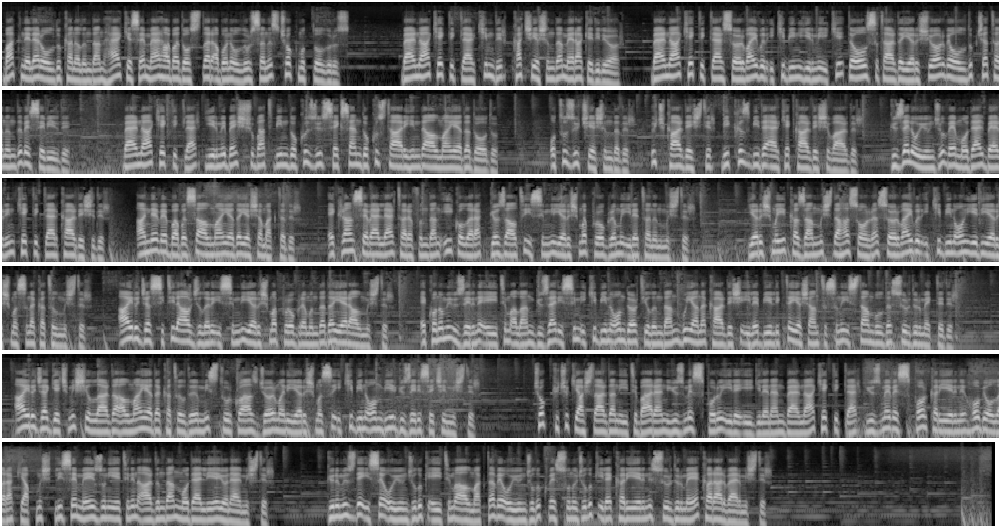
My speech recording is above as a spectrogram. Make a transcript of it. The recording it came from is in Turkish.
Bak Neler Oldu kanalından herkese merhaba dostlar abone olursanız çok mutlu oluruz. Berna Keklikler kimdir, kaç yaşında merak ediliyor. Berna Keklikler Survivor 2022 The All Star'da yarışıyor ve oldukça tanındı ve sevildi. Berna Keklikler, 25 Şubat 1989 tarihinde Almanya'da doğdu. 33 yaşındadır. 3 kardeştir, bir kız bir de erkek kardeşi vardır. Güzel oyuncu ve model Berrin Keklikler kardeşidir. Anne ve babası Almanya'da yaşamaktadır. Ekran severler tarafından ilk olarak Gözaltı isimli yarışma programı ile tanınmıştır. Yarışmayı kazanmış daha sonra Survivor 2017 yarışmasına katılmıştır. Ayrıca Stil Avcıları isimli yarışma programında da yer almıştır. Ekonomi üzerine eğitim alan güzel isim 2014 yılından bu yana kardeşi ile birlikte yaşantısını İstanbul'da sürdürmektedir. Ayrıca geçmiş yıllarda Almanya'da katıldığı Miss Turquoise Germany yarışması 2011 güzeli seçilmiştir. Çok küçük yaşlardan itibaren yüzme sporu ile ilgilenen Berna Keklikler, yüzme ve spor kariyerini hobi olarak yapmış, lise mezuniyetinin ardından modelliğe yönelmiştir. Günümüzde ise oyunculuk eğitimi almakta ve oyunculuk ve sunuculuk ile kariyerini sürdürmeye karar vermiştir.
